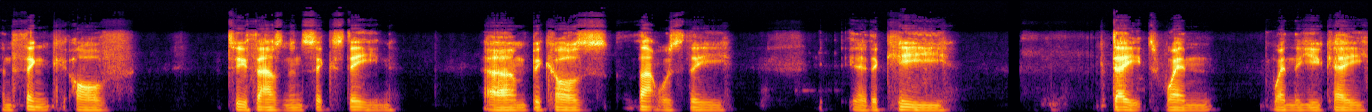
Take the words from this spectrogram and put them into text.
and think of 2016 um, because that was the you know the key date when when the UK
